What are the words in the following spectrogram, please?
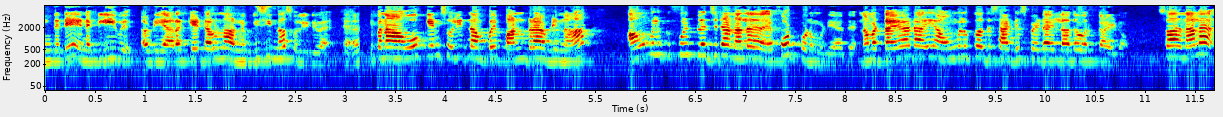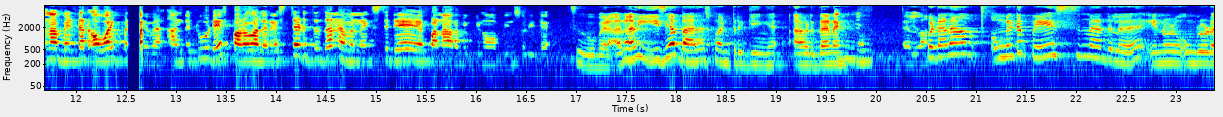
இந்த டே எனக்கு லீவு அப்படி யாராவது கேட்டாலும் நான் பிஸின்னு தான் சொல்லிடுவேன். இப்ப நான் ஓகேன்னு சொல்லிட்டு நான் போய் பண்றேன் அப்படின்னா அவங்களுக்கு ஃபுல் பிளட்ஜா என்னால எஃபோர்ட் போட முடியாது. நம்ம டயர்ட் ஆகி அவங்களுக்கும் அது சாட்டிஸ்ஃபைடா இல்லாத ஒர்க் ஆயிடும். சோ அதனால நான் பெட்டர் அவாய்ட் பண்ணிடுவேன். அந்த டூ டேஸ் பரவாயில்ல ரெஸ்ட் எடுத்து தான் நம்ம நெக்ஸ்ட் டே பண்ண ஆரம்பிக்கணும் அப்படின்னு சொல்லிட்டு. சூப்பர் அதனால ஈஸியா பேலன்ஸ் பண்ணிட்டு இருக்கீங்க அப்படிதானே பட் ஆனா உங்கள்ட்ட பேசுனதுல என்னோட உங்களோட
